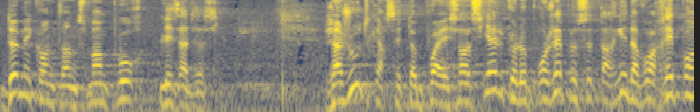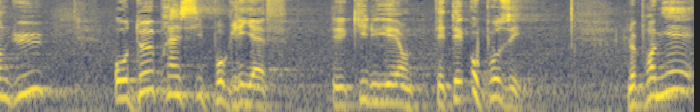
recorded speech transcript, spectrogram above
de mécontentement pour les Alsaciens. J'ajoute, car c'est un point essentiel, que le projet peut se targuer d'avoir répondu aux deux principaux griefs qui lui ont été opposés. Le premier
